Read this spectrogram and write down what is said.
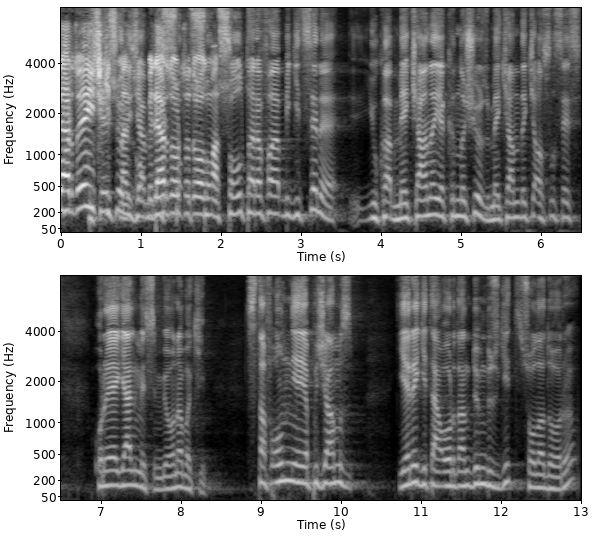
Bilardoya Bir hiç şey gitmez. söyleyeceğim. O bilardo so- ortada so- olmaz. Sol tarafa bir gitsene. Yuka mekana yakınlaşıyoruz. Mekandaki asıl ses oraya gelmesin. Bir ona bakayım. Staff Omni'ye yapacağımız yere git. ha, oradan dümdüz git sola doğru.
